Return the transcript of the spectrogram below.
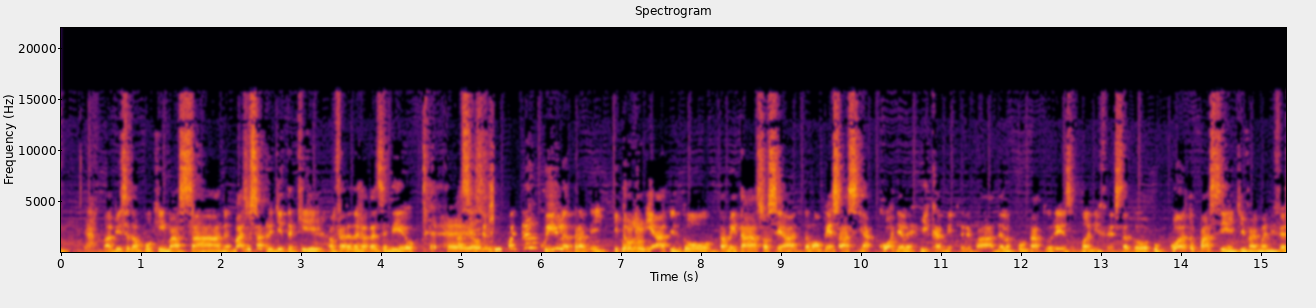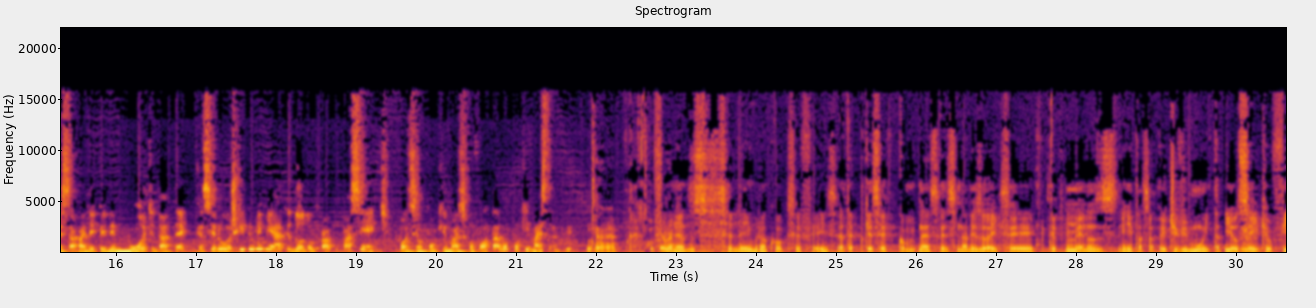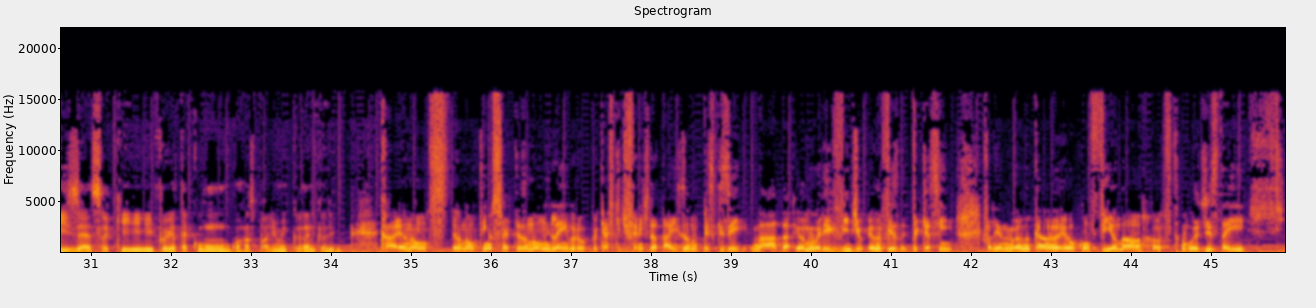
a vista está um pouquinho embaçada, mas você acredita que, o Fernando já está dizendo eu, É, assim, eu? Foi tranquila para mim. Então, Uhum. o limiar de dor também está associado. Então, vamos pensar assim: a córnea ela é ricamente elevada, ela, por natureza, manifesta dor. O quanto o paciente vai manifestar vai depender muito da técnica cirúrgica e do limiar de dor do próprio paciente. Pode ser um pouquinho mais confortável ou um pouquinho mais tranquilo. É. Ô, Fernando, você lembra qual que você fez? Até porque você, né, você sinalizou aí que você teve menos irritação. Eu tive muita. E eu sei que eu fiz essa que foi até com, com a raspagem mecânica ali. Cara, eu não, eu não tenho certeza, eu não me lembro, porque acho que diferente da Thaís, eu não pesquisei nada, eu não olhei vídeo, eu não fiz. Porque assim, falei, eu, nunca. Eu confio na oftalmologista e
